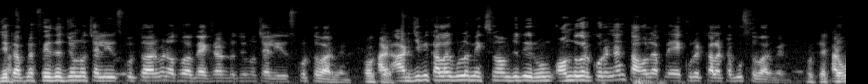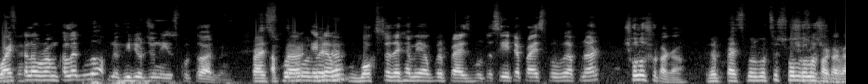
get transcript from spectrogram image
যেটা আপনার ফেজের জন্য চাইলে ইউজ করতে পারবেন অথবা ব্যাকগ্রাউন্ডের জন্য চাইলে ইউজ করতে পারবেন। আর আট জিবি কালারগুলো ম্যাক্সিমাম যদি রুম অন্ধকার করে নেন তাহলে আপনি একুরেট কালারটা বুঝতে পারবেন। আর হোয়াইট কালার রাম কালারগুলো আপনি ভিডিওর জন্য ইউজ করতে পারবেন। আপনার এটা বক্সটা দেখে আমি আপনার প্রাইস বলতেছি। এটা প্রাইস পড়বে আপনার ষোলোশো টাকা। এটার প্রাইস পড়বে হচ্ছে ষোলোশো টাকা।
